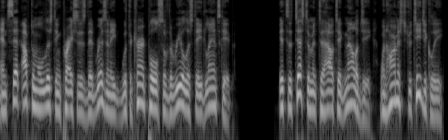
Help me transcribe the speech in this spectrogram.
and set optimal listing prices that resonate with the current pulse of the real estate landscape. It's a testament to how technology, when harnessed strategically,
